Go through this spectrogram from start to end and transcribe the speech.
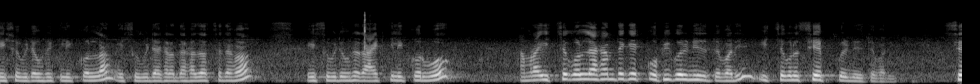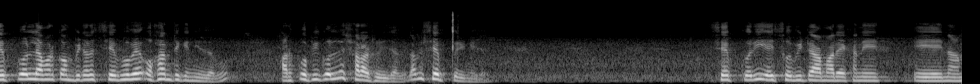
এই ছবিটা উঠে ক্লিক করলাম, এই ছবিটা এখানে দেখা যাচ্ছে, দেখো। এই ছবিটা উঠে রাইট ক্লিক করব। আমরা ইচ্ছে করলে এখান থেকে কপি করে নিয়ে যেতে পারি, ইচ্ছে করলে সেভ করে নিয়ে যেতে পারি। সেভ করলে আমার কম্পিউটারে সেভ হবে, ওখান থেকে নিয়ে যাব। আর কপি করলে সরাসরি যাবে আমি সেভ করে নিয়ে যাব। সেভ করি, এই ছবিটা আমার এখানে এই নাম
